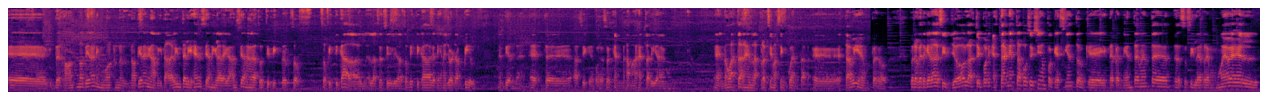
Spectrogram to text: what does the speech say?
eh, The Hunt no tiene ningún, no, tiene ni la mitad de la inteligencia, ni la elegancia, ni la sofisticada, la sensibilidad sofisticada que tiene Jordan Peele, ¿entiendes? Este, así que por eso es que jamás estaría en, eh, no va a estar en las próximas 50. Eh, está bien, pero pero que te quiero decir, yo la estoy poniendo, está en esta posición porque siento que independientemente de eso, si le remueves el,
